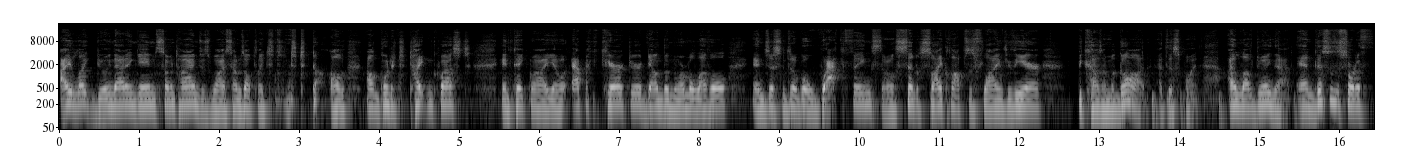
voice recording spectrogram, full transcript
I like doing that in games sometimes. Is why sometimes I'll play. I'll I'll go into Titan Quest and take my you know epic character down the normal level and just go whack things. So I'll send Cyclops flying through the air because I'm a god at this point. I love doing that, and this is the sort of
